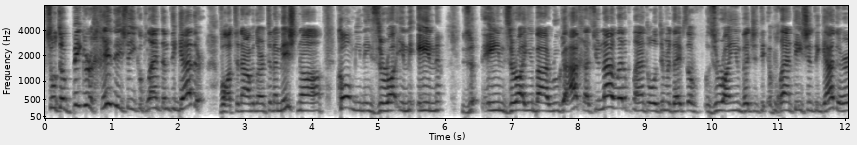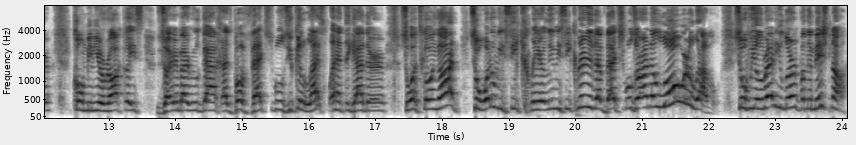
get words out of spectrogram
So it's a bigger chiddush that you can plant them together. Now we learned in the Mishnah. Call me Zerayim in in Zerayim ba'aruga achas. You're not allowed to plant all the different types of Zerayim vegeta- plantation together. Call me Yerakis Zerayim ba'aruga as both vegetables, you can less plant together. So what's going on? So what do we see clearly? We see clearly that vegetables are on a lower level. So if we already learned from the Mishnah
